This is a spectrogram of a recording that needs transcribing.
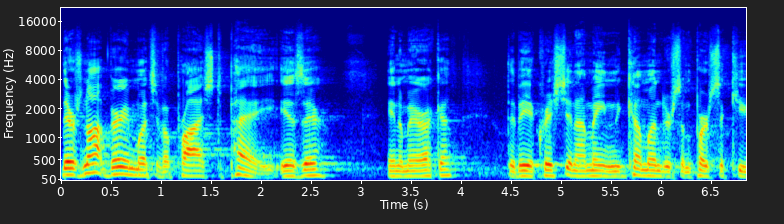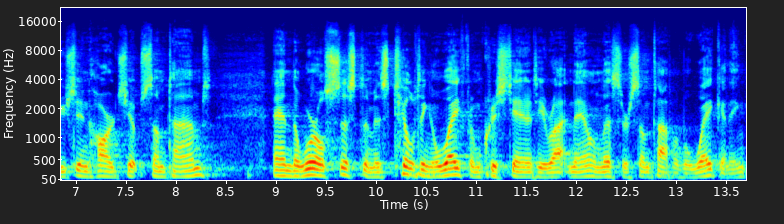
There's not very much of a price to pay, is there, in America? to be a Christian. I mean, come under some persecution, hardships sometimes. And the world system is tilting away from Christianity right now, unless there's some type of awakening.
